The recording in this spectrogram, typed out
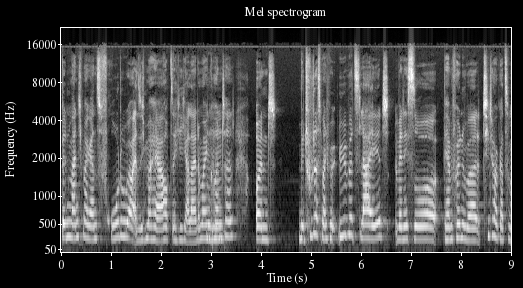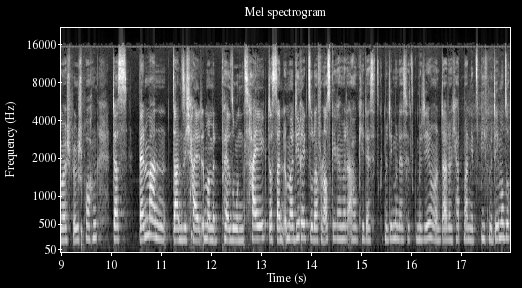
bin manchmal ganz froh drüber. Also ich mache ja hauptsächlich alleine meinen mhm. Content und mir tut das manchmal übelst leid, wenn ich so, wir haben vorhin über TikToker zum Beispiel gesprochen, dass wenn man dann sich halt immer mit Personen zeigt, dass dann immer direkt so davon ausgegangen wird, ah, okay, der ist jetzt gut mit dem und der ist jetzt gut mit dem und dadurch hat man jetzt Beef mit dem und so.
